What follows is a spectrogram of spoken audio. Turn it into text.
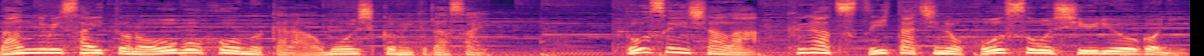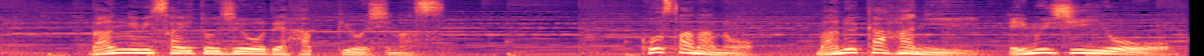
番組サイトの応募フォームからお申し込みください。当選者は9月1日の放送終了後に番組サイト上で発表します。コサナのマヌカハニー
